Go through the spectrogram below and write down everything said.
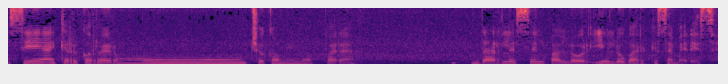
sí hay que recorrer mucho camino para darles el valor y el lugar que se merecen.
